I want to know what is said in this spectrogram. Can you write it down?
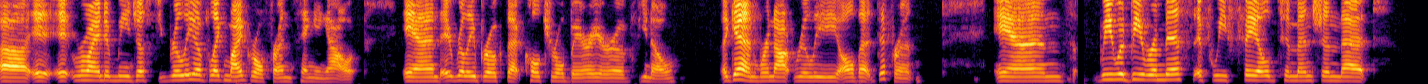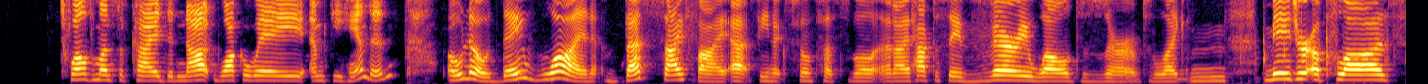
uh, it, it reminded me just really of like my girlfriends hanging out and it really broke that cultural barrier of you know again we're not really all that different and we would be remiss if we failed to mention that 12 months of kai did not walk away empty handed oh no they won best sci-fi at phoenix film festival and i'd have to say very well deserved like mm-hmm. m- major applause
